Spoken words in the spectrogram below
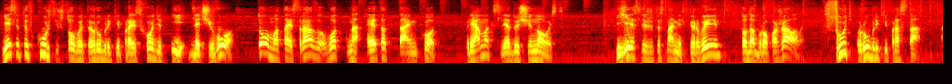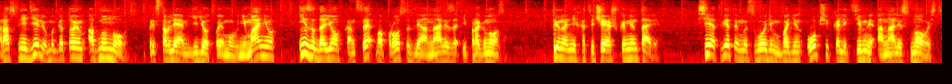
Если ты в курсе, что в этой рубрике происходит и для чего, то мотай сразу вот на этот тайм-код, прямо к следующей новости. Если же ты с нами впервые, то добро пожаловать. Суть рубрики проста. Раз в неделю мы готовим одну новость, представляем ее твоему вниманию и задаем в конце вопросы для анализа и прогноза. Ты на них отвечаешь в комментариях. Все ответы мы сводим в один общий коллективный анализ новости,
